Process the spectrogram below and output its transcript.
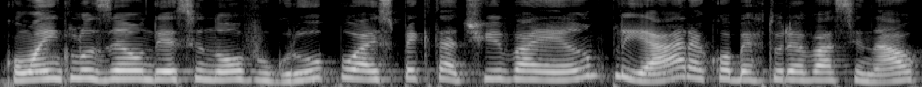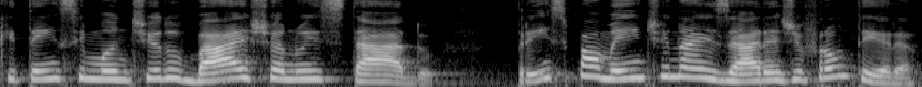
Com a inclusão desse novo grupo, a expectativa é ampliar a cobertura vacinal que tem se mantido baixa no estado, principalmente nas áreas de fronteira.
